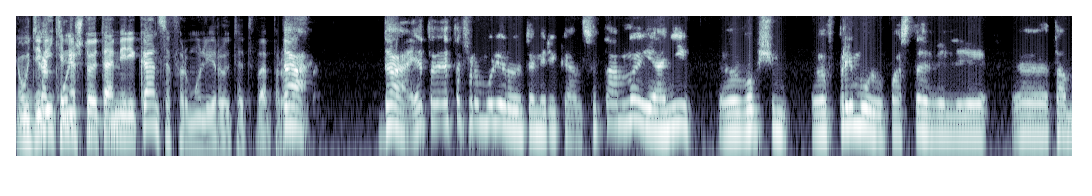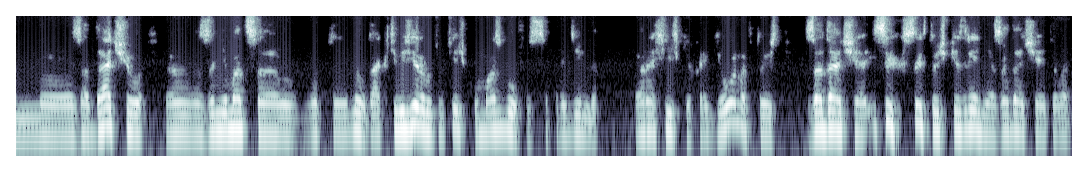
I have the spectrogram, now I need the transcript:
Удивительно, Какой... что это американцы формулируют этот вопрос. Да, да, это, это формулируют американцы там, ну и они, э, в общем, э, впрямую поставили там задачу заниматься, вот, ну, активизировать утечку мозгов из сопредельных российских регионов. То есть задача, с их, с их точки зрения, задача этого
